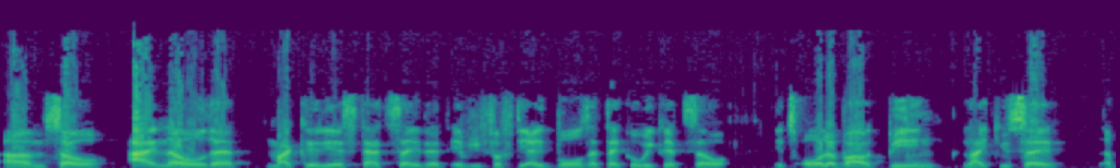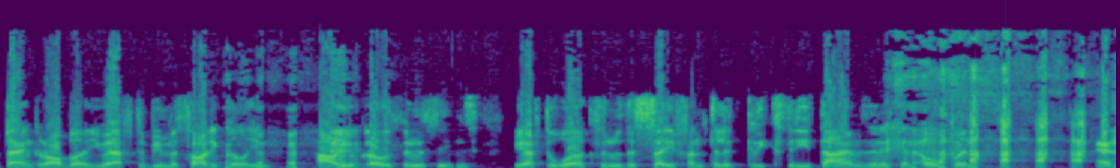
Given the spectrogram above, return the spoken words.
Um, so I know that my career stats say that every 58 balls I take a wicket. So it's all about being, like you say, a bank robber. You have to be methodical in how you go through things. You have to work through the safe until it clicks three times and it can open. and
